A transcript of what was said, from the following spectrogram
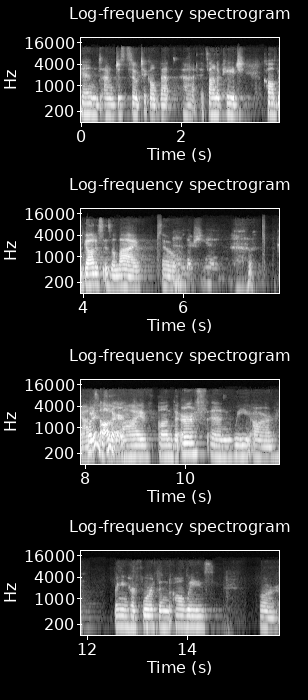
And I'm just so tickled that uh, it's on a page called The Goddess is Alive. So, and there she is Goddess an is honor. alive on the earth, and we are bringing her forth in all ways for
